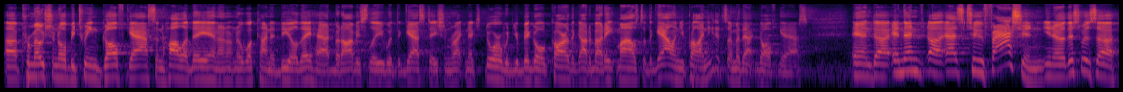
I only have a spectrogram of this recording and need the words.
uh, promotional between Gulf Gas and Holiday Inn. I don't know what kind of deal they had, but obviously, with the gas station right next door with your big old car that got about eight miles to the gallon, you probably needed some of that Gulf gas. And, uh, and then uh, as to fashion, you know, this was uh,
